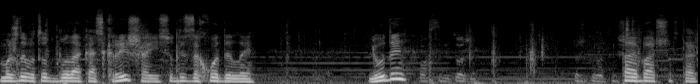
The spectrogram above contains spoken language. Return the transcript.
можливо, тут була якась криша, і сюди заходили люди. Та я бачив так.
